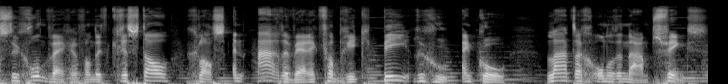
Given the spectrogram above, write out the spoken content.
Was de grondlegger van dit kristal, glas en aardewerkfabriek P. Regoe Co., later onder de naam Sphinx.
